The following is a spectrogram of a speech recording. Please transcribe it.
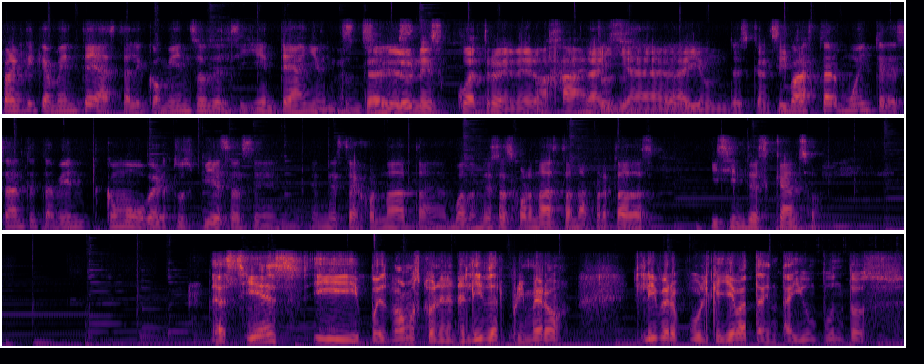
prácticamente hasta el comienzo del siguiente año. Hasta Entonces, el lunes 4 de enero. Ajá, Ahí entonces, ya eh, hay un descansito. Va a estar muy interesante también cómo ver tus piezas en, en esta jornada tan, bueno, en estas jornadas tan apretadas y sin descanso. Así es, y pues vamos con el líder primero. Liverpool, que lleva 31 puntos,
